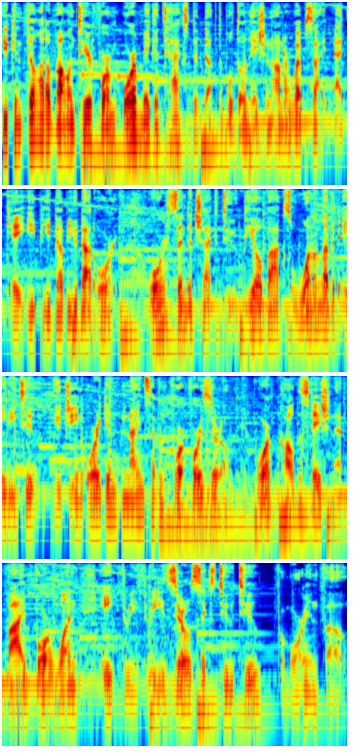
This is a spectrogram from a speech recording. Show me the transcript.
you can fill out a volunteer form or make a tax deductible donation on our website at kepw.org or send a check to P.O. Box 11182, Eugene, Oregon 97440 or call the station at 541 833 0622 for more info.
